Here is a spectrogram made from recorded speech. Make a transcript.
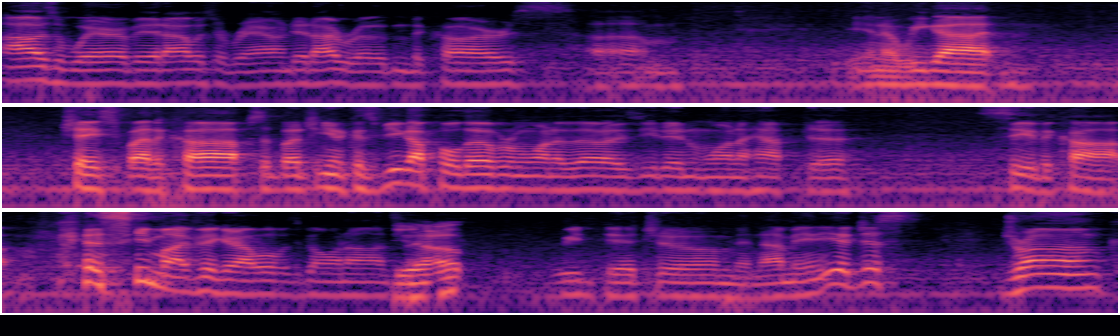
I was aware of it. I was around it. I rode in the cars. Um, you know, we got chased by the cops a bunch. Of, you know, because if you got pulled over in one of those, you didn't want to have to see the cop because he might figure out what was going on. So Yep. We'd ditch him, and I mean, yeah, just drunk.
